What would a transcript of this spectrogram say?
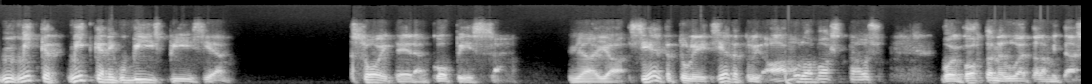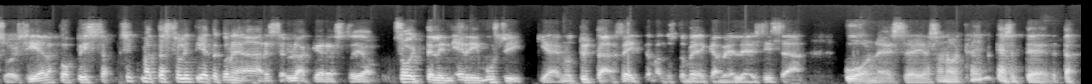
mitkä, mitkä niin kuin viisi biisiä soi teidän kopissa. Ja, ja sieltä, tuli, sieltä tuli aamulla vastaus. Voin kohta ne luetella, mitä soi siellä kopissa. Sitten mä tässä olin tietokoneen ääressä yläkerrassa ja soittelin eri musiikkia. Ja minun tytär 17 V kävelee sisään huoneeseen ja sanoi, että hei, mikä sä teet? Että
